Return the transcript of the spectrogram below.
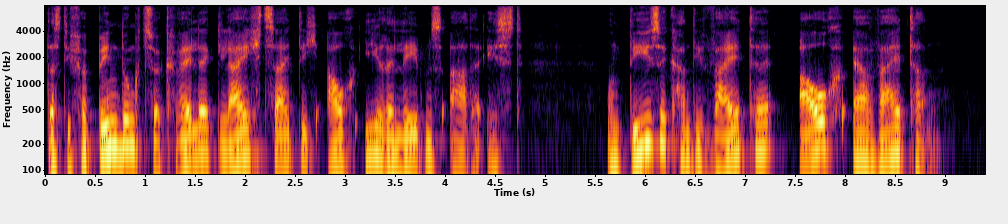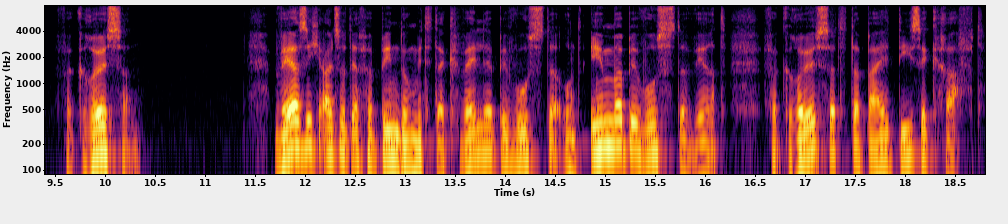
dass die Verbindung zur Quelle gleichzeitig auch ihre Lebensader ist, und diese kann die Weite auch erweitern, vergrößern. Wer sich also der Verbindung mit der Quelle bewusster und immer bewusster wird, vergrößert dabei diese Kraft,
